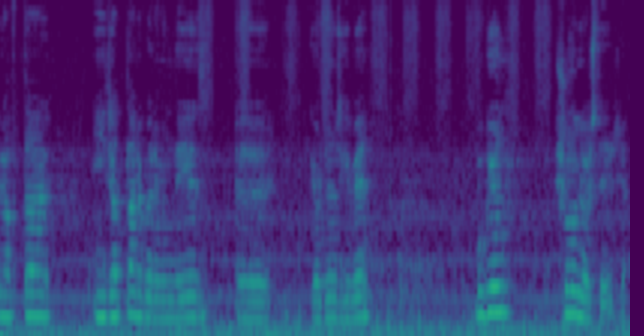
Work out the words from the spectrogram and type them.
Minecraft'ta icatlar bölümündeyiz. Ee, gördüğünüz gibi. Bugün şunu göstereceğim.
